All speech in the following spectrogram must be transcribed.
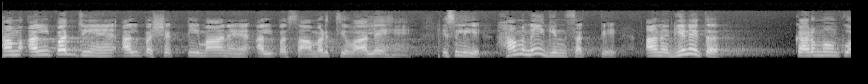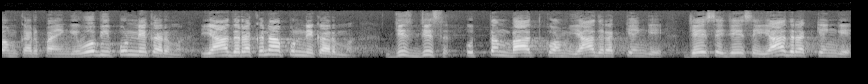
हम अल्पज्ञ हैं अल्प शक्तिमान है अल्प सामर्थ्य वाले हैं। इसलिए हम नहीं गिन सकते। अनगिनित कर्मों को हम कर पाएँगे। वो भी पुण्य कर्म। याद रखना पुण्य कर्म। जिस जिस उत्तम बात को हम याद रखेंगे, जैसे जैसे याद रखेंगे,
